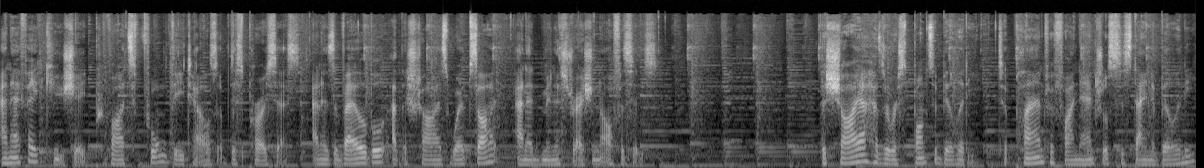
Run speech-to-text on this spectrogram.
An FAQ sheet provides full details of this process and is available at the Shire's website and administration offices. The Shire has a responsibility to plan for financial sustainability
